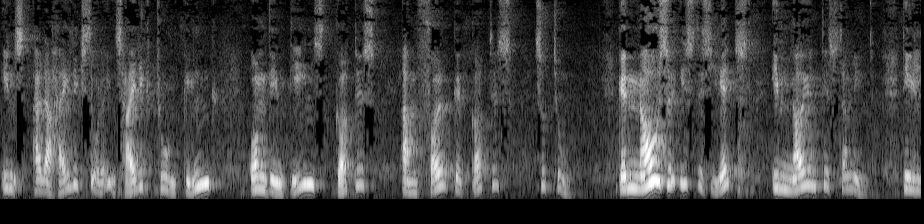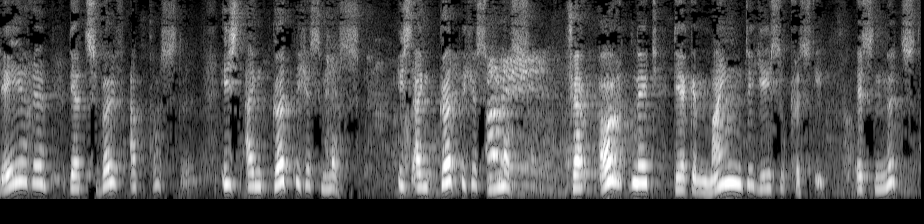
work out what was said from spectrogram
ins Allerheiligste oder ins Heiligtum ging, um den Dienst Gottes am Volke Gottes zu tun. Genauso ist es jetzt im Neuen Testament. Die Lehre der zwölf Apostel ist ein göttliches Muss, ist ein göttliches Muss, verordnet der Gemeinde Jesu Christi. Es nützt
